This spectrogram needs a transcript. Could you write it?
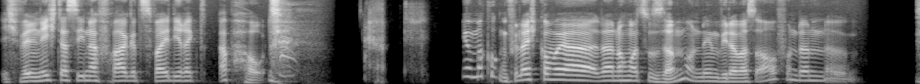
ich will nicht, dass sie nach Frage 2 direkt abhaut. Ja, mal gucken. Vielleicht kommen wir ja da noch mal zusammen und nehmen wieder was auf und dann, äh,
